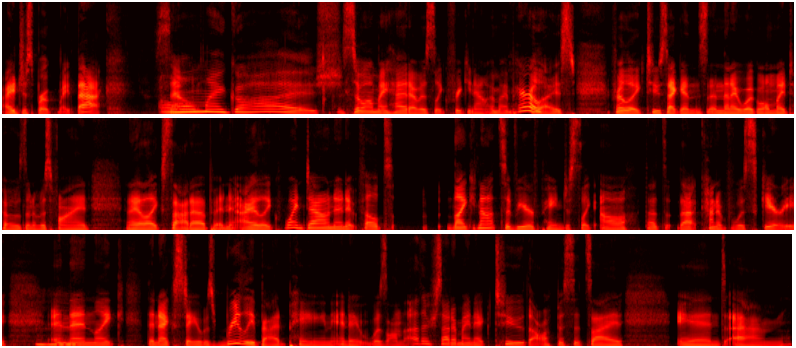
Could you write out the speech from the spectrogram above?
I just broke my back oh sound. Oh my gosh. So in my head, I was like freaking out. Am I paralyzed for like two seconds? And then I wiggled my toes and it was fine. And I like sat up and I like went down and it felt like not severe pain, just like, oh, that's that kind of was scary. And then like the next day, it was really bad pain and it was on the other side of my neck too, the opposite side. And um,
